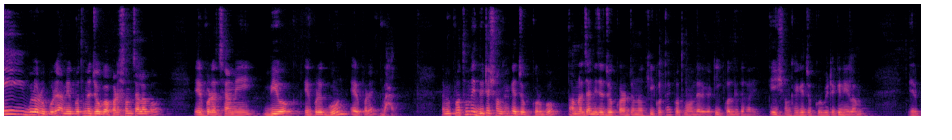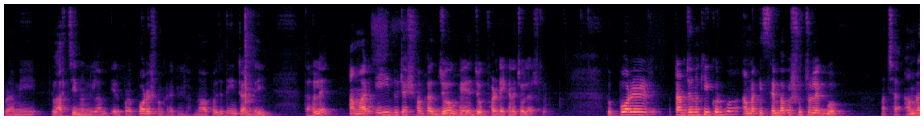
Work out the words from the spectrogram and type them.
এইগুলোর উপরে আমি প্রথমে যোগ অপারেশন চালাবো, এরপরে হচ্ছে আমি বিয়োগ, এরপরে গুণ, এরপরে ভাগ। আমি প্রথমে দুইটা সংখ্যাকে যোগ করব। তো আমরা জানি যে যোগ করার জন্য কি করতে হয়? প্রথমে আমাদের একটা ইকুয়াল দিতে হয়। এই সংখ্যাকে যোগ করব, এটাকে নিলাম। এরপর আমি প্লাস চিহ্ন নিলাম, এরপরে পরের সংখ্যাটাকে নিলাম। নেওয়ার পর যদি ইন্টার দিই, তাহলে আমার এই দুইটা সংখ্যা যোগ হয়ে যোগফলটা এখানে চলে আসলো। তো পরেরটার জন্য কি করব? আমরা কি সেমভাবে সূত্র লিখব? আচ্ছা আমরা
